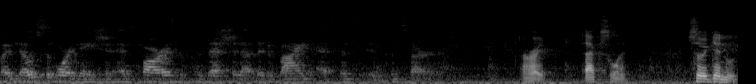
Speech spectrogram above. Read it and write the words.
but no subordination as far as the possession of the divine essence is concerned. All right, excellent. So again,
